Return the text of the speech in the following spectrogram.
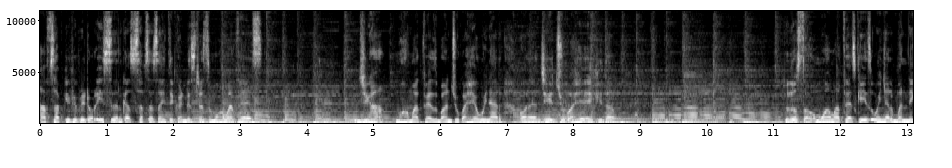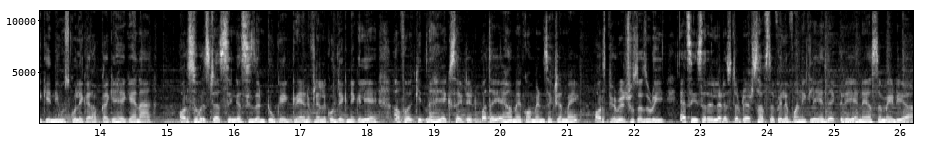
आप सबकी फेवरेट और इस सीज़न का सबसे सही कंटेस्टेंट मोहम्मद फैज। जी हाँ मोहम्मद फैज बन चुका है विनर और जीत चुका है एक खिताब तो दोस्तों, मोहम्मद फैज के इस विनर बनने के न्यूज़ को लेकर आपका क्या है कहना? और सुपरस्टार सिंगर सीज़न टू के ग्रैंड फिनाल को देखने के लिए अब कितना है एक्साइटेड बताइए हमें कमेंट सेक्शन में। और फेवरेट शो से जुड़ी ऐसी सारे लेटेस्ट अपडेट सबसे पहले पाने के लिए देखते रहिए नया मीडिया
